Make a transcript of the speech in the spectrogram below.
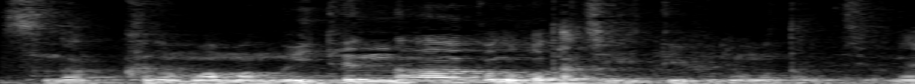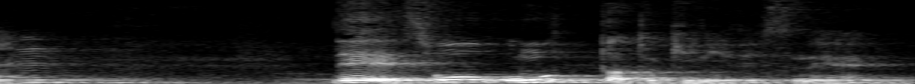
スナックのママ向いてんなこの子たちっていうふうに思ったんですよね、うんうん。でそう思った時にですね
